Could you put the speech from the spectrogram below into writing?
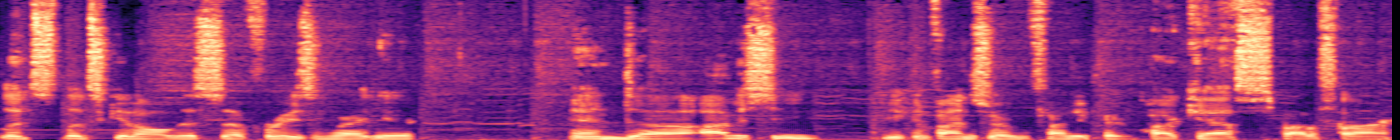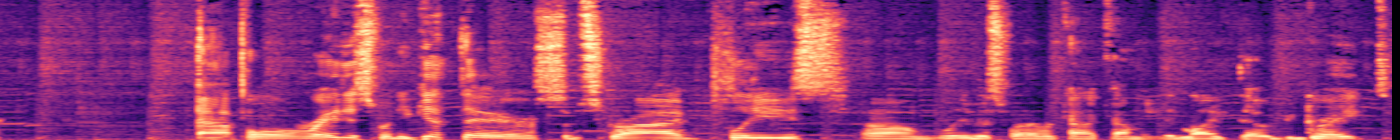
let's let's get all this uh, phrasing right here and uh, obviously you can find us wherever you find your favorite podcasts spotify Apple, rate us when you get there. Subscribe, please. Um, leave us whatever kind of comment you'd like. That would be great.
